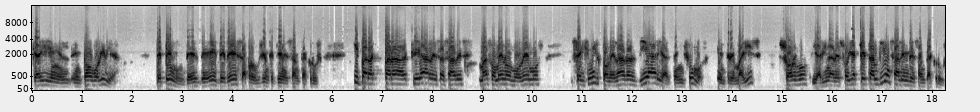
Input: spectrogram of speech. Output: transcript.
que hay en, el, en toda Bolivia, dependen de, de, de, esa producción que tiene Santa Cruz. Y para, para criar esas aves, más o menos movemos 6.000 toneladas diarias de insumos, entre maíz, sorgo y harina de soya, que también salen de Santa Cruz.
